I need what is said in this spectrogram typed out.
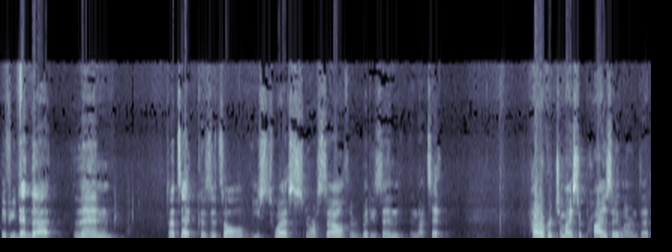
If you did that, then that's it, because it's all east, west, north, south, everybody's in, and that's it. However, to my surprise, I learned that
